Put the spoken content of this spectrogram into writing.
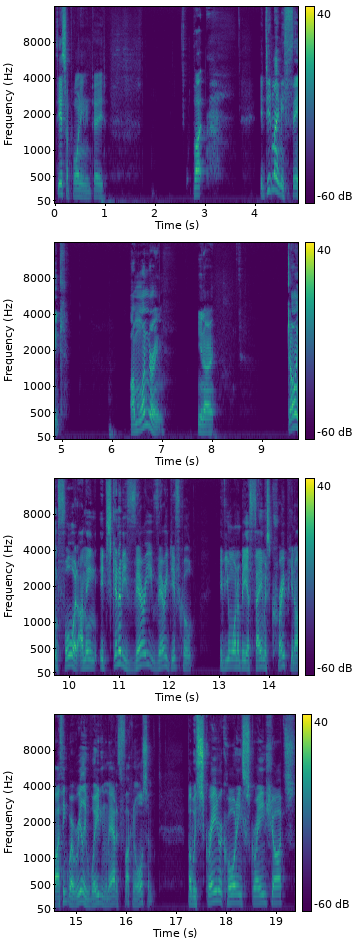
Disappointing indeed. But it did make me think. I'm wondering, you know, going forward, I mean, it's going to be very, very difficult if you want to be a famous creep. You know, I think we're really weeding them out. It's fucking awesome. But with screen recording, screenshots,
